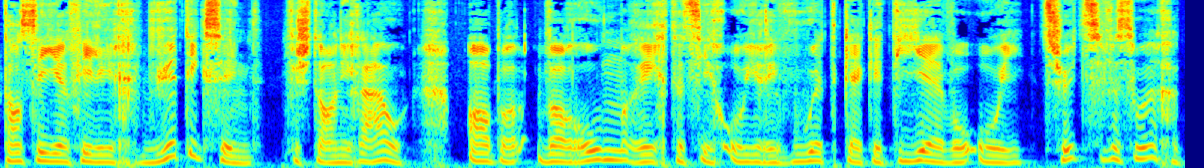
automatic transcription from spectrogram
Dass ihr vielleicht wütig sind, verstehe ich auch. Aber warum richtet sich eure Wut gegen die, die euch zu schützen versuchen?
